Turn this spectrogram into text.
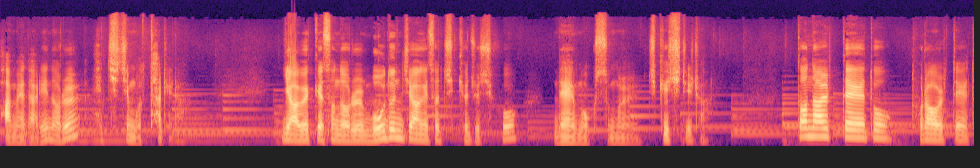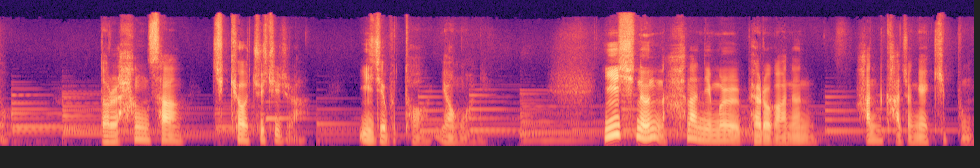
밤의 달이 너를 해치지 못하리라. 야훼께서 너를 모든 재앙에서 지켜주시고 내 목숨을 지키시리라. 떠날 때에도 돌아올 때에도 너를 항상 지켜주시리라. 이제부터 영원히. 이 시는 하나님을 뵈러 가는 한 가정의 기쁨,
